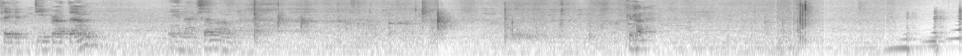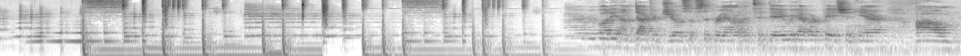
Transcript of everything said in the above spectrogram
Take a deep breath in and exhale out. Good. Hi everybody, I'm Dr. Joseph Cipriano and today we have our patient here. Um,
